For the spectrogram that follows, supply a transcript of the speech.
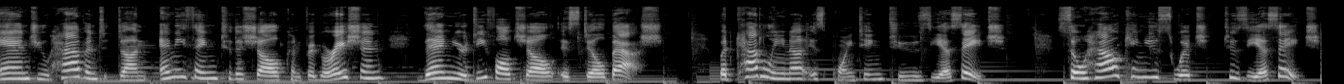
and you haven't done anything to the shell configuration, then your default shell is still bash but Catalina is pointing to ZSH. So, how can you switch to ZSH?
